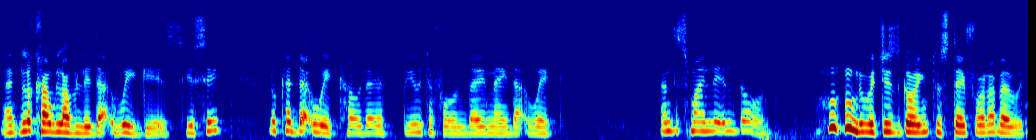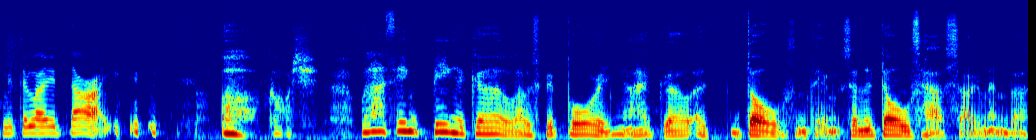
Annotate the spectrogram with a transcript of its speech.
And look how lovely that wig is, you see? Look at that wig, how they're beautiful they made that wig. And it's my little doll, which is going to stay forever with me till I die. oh, gosh. Well, I think being a girl, I was a bit boring. I had girl, uh, dolls and things, and a doll's house, I remember.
